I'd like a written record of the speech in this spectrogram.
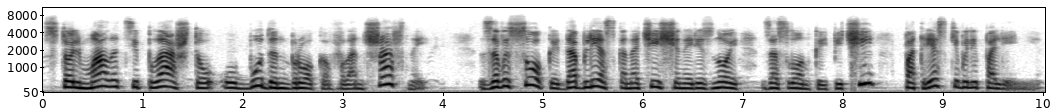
столь мало тепла, что у Буденброков в ландшафтной, за высокой до блеска начищенной резной заслонкой печи потрескивали поленья.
